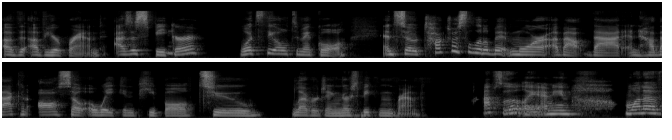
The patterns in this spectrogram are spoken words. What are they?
of of your brand as a speaker? What's the ultimate goal? And so, talk to us a little bit more about that and how that can also awaken people to leveraging their speaking brand. Absolutely. I mean, one of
